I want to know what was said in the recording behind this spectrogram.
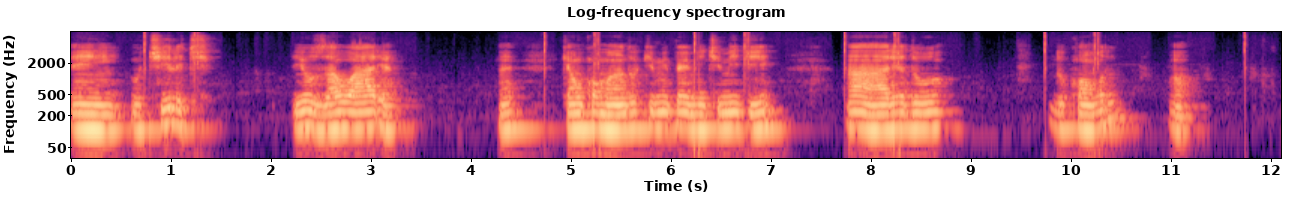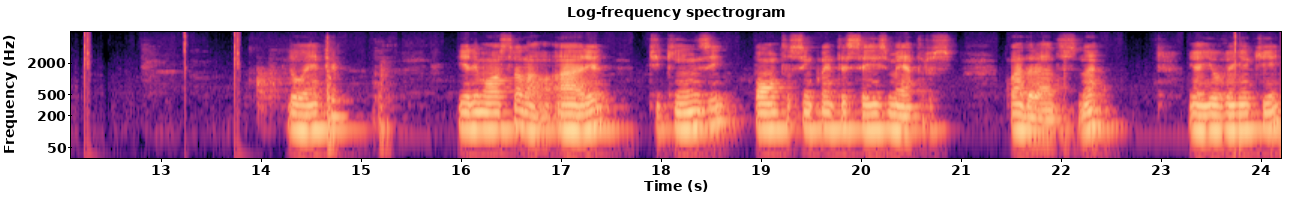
em Utility e usar o área, né? que é um comando que me permite medir a área do, do cômodo. Ó. do Enter e ele mostra lá a área de 15.56 metros quadrados, né? E aí eu venho aqui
